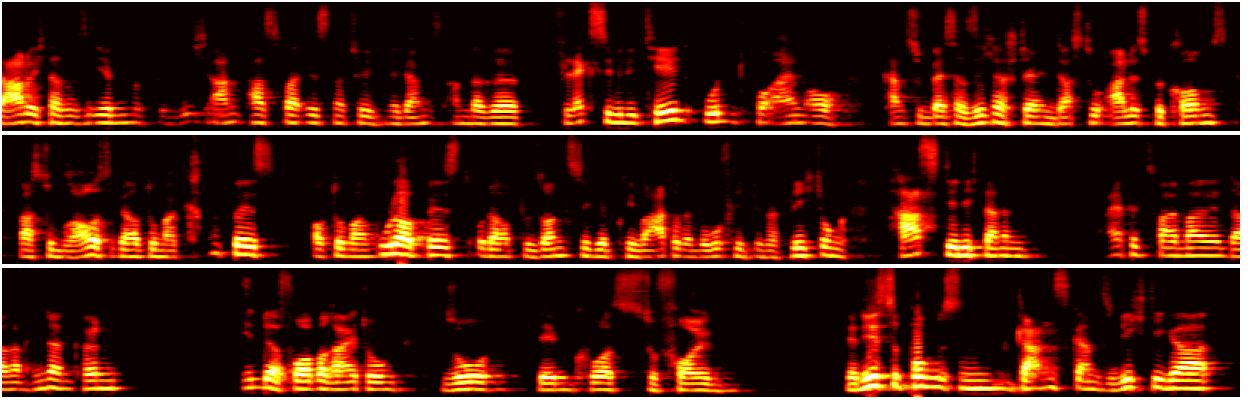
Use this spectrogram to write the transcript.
dadurch, dass es eben für dich anpassbar ist, natürlich eine ganz andere Flexibilität und vor allem auch kannst du besser sicherstellen, dass du alles bekommst, was du brauchst, egal ob du mal krank bist, ob du mal im Urlaub bist oder ob du sonstige private oder berufliche Verpflichtungen hast, die dich dann im Zweifelsfall mal daran hindern können, in der Vorbereitung so dem Kurs zu folgen. Der nächste Punkt ist ein ganz, ganz wichtiger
